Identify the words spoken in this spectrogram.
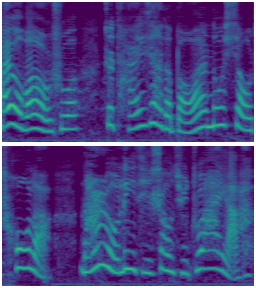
还有网友说这台下的保安都笑抽了哪有力气上去抓呀？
